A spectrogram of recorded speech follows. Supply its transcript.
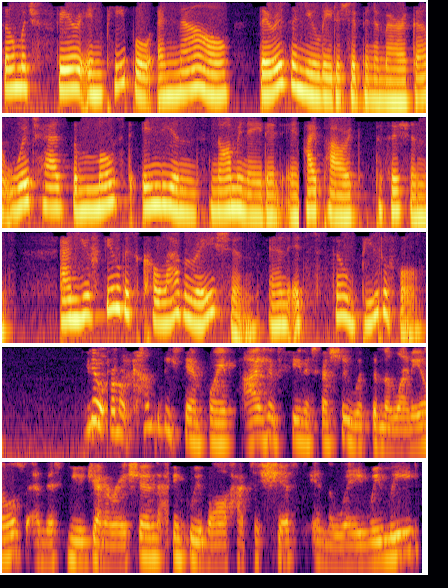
so much fear in people. And now there is a new leadership in America which has the most Indians nominated in high-powered positions and you feel this collaboration, and it's so beautiful. You know, from a company standpoint, I have seen, especially with the millennials and this new generation, I think we've all had to shift in the way we lead.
